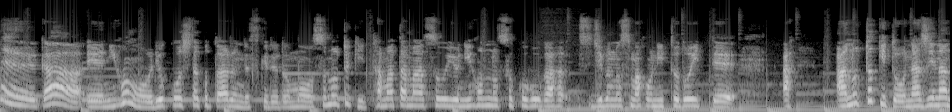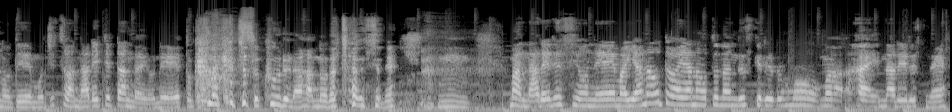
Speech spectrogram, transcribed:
姉が、えー日本を旅行したことあるんですけれども、その時たまたまそういう日本の速報が自分のスマホに届いて、あ、あの時と同じなので、もう実は慣れてたんだよね、とか、なんかちょっとクールな反応だったんですよね。うん。まあ慣れですよね。まあ嫌な音は嫌な音なんですけれども、まあはい、慣れですね。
